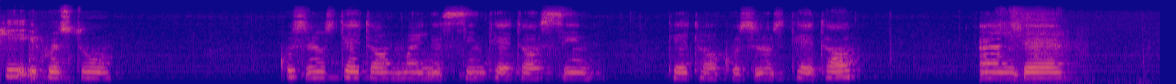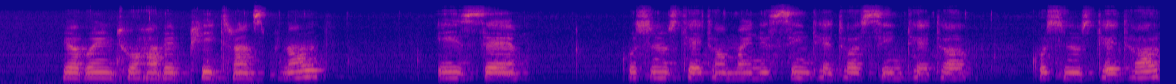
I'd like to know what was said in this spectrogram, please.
p equals to cosinus theta minus sin theta sin theta cosinus theta. And uh, we are going to have a p transpose is uh, cosinus theta minus sin theta sin theta cosinus theta.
